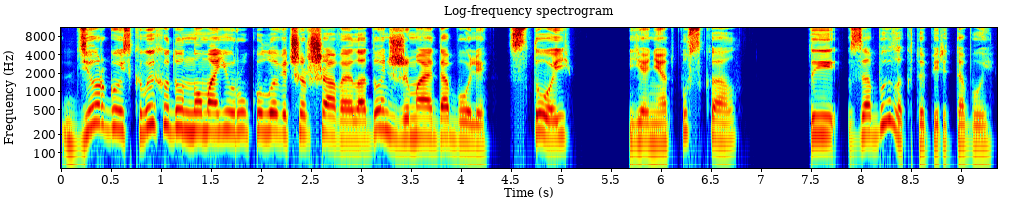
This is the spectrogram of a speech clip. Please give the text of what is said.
Дергаюсь к выходу, но мою руку ловит шершавая ладонь, сжимая до боли. «Стой!» Я не отпускал. «Ты забыла, кто перед тобой?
